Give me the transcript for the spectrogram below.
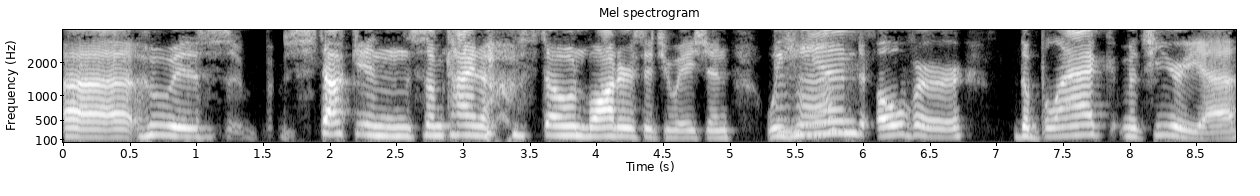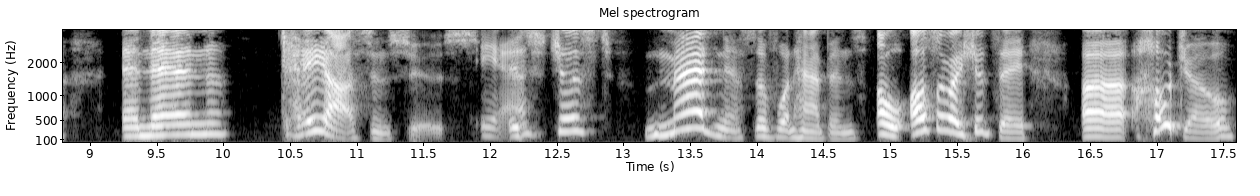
uh who is stuck in some kind of stone water situation we Uh-huh. hand over the black materia and then chaos ensues Yeah. it's just madness of what happens oh also i should say uh hojo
